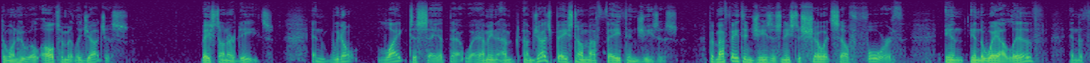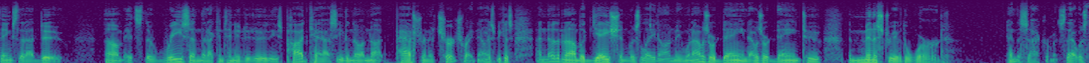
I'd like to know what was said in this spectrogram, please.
the one who will ultimately judge us based on our deeds. And we don't like to say it that way. I mean, I'm, I'm judged based on my faith in Jesus. But my faith in Jesus needs to show itself forth in, in the way I live and the things that I do. Um, it's the reason that I continue to do these podcasts, even though I'm not pastoring a church right now, is because I know that an obligation was laid on me. When I was ordained, I was ordained to the ministry of the Word and the sacraments. That was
